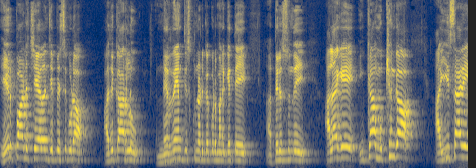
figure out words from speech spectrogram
ఏర్పాటు చేయాలని చెప్పేసి కూడా అధికారులు నిర్ణయం తీసుకున్నట్టుగా కూడా మనకైతే తెలుస్తుంది. అలాగే ఇంకా ముఖ్యంగా ఆ ఈసారి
